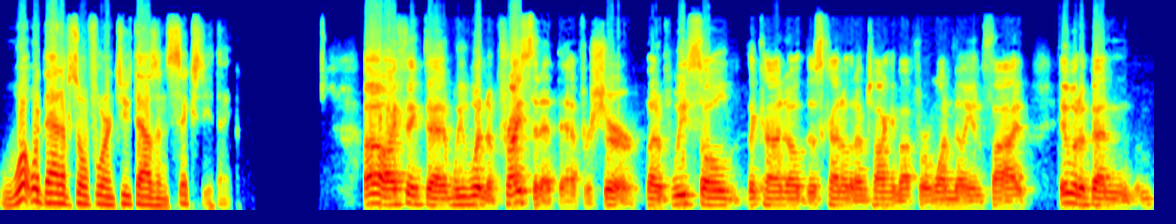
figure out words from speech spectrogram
what would that have sold for in 2006, do you think? Oh, I think that we wouldn't have priced it at that for sure. But if we sold the condo, this condo that I'm talking about, for one million five, it would have been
